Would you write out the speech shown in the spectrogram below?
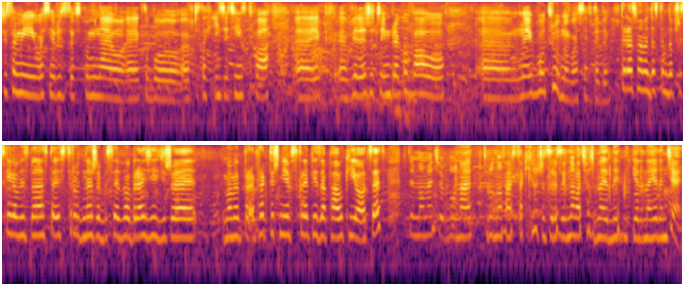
Czasami właśnie rodzice wspominają, e, jak to było e, w czasach ich dzieciństwa, e, jak wiele rzeczy im brakowało, no jak było trudno właśnie wtedy. Teraz mamy dostęp do wszystkiego, więc dla nas to jest trudne, żeby sobie wyobrazić, że mamy pra praktycznie w sklepie zapałki i ocet. W tym momencie było nawet trudno z takich rzeczy zrezygnować choćby na na jeden dzień.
